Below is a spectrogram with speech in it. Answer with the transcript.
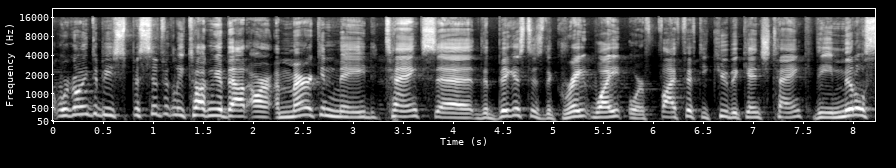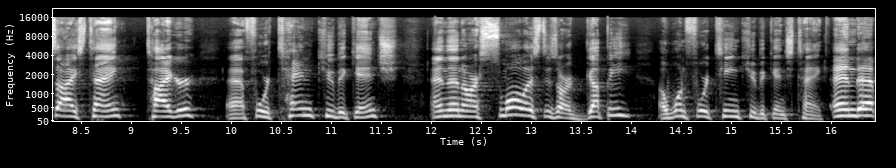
We're going to be specifically talking about our American-made tanks. Uh, the biggest is the Great White or 550 cubic inch tank. The middle-sized tank, Tiger, uh, 410 cubic inch. And then our smallest is our Guppy, a 114 cubic inch tank. And uh,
